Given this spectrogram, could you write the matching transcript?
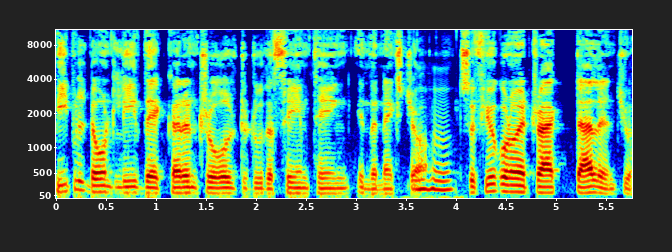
people don't leave their current role to do the same thing in the next job. Mm-hmm. So if you're going to attract talent, you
